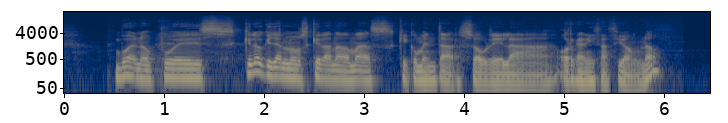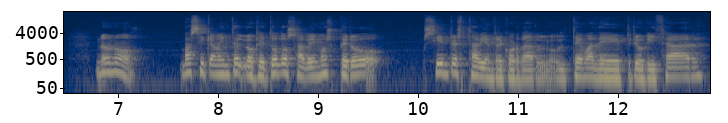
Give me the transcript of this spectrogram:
bueno, pues creo que ya no nos queda nada más que comentar sobre la organización, ¿no? No, no. Básicamente lo que todos sabemos, pero siempre está bien recordarlo. El tema de priorizar,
